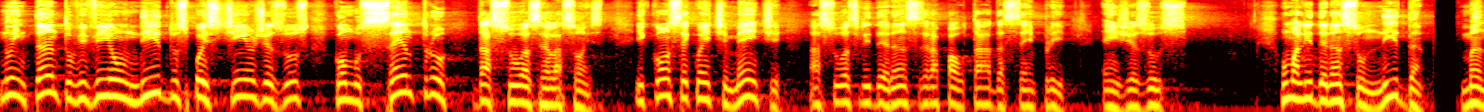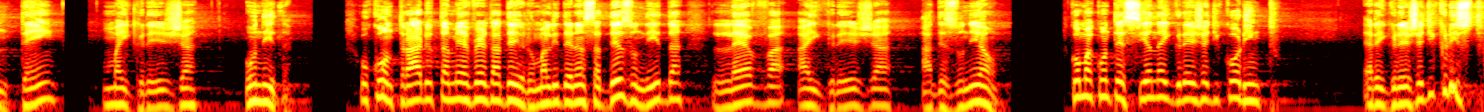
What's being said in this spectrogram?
No entanto, viviam unidos, pois tinham Jesus como centro das suas relações. E, consequentemente, as suas lideranças eram pautadas sempre em Jesus. Uma liderança unida mantém uma igreja unida. O contrário também é verdadeiro. Uma liderança desunida leva a igreja à desunião. Como acontecia na igreja de Corinto. Era a igreja de Cristo.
